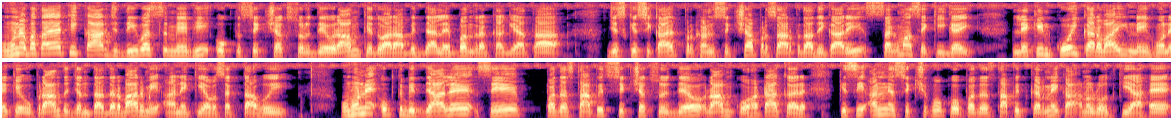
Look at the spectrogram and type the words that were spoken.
उन्होंने बताया कि कार्य दिवस में भी उक्त शिक्षक सूर्यदेव राम के द्वारा विद्यालय बंद रखा गया था, जिसकी शिकायत प्रखंड शिक्षा प्रसार पदाधिकारी सगमा से की गई, लेकिन कोई कार्रवाई नहीं होने के उपरांत जनता दरबार में आने की आवश्यकता हुई। उन्होंने उक्त विद्यालय से पदस्थापित शिक्षक सुखदेव राम को हटाकर किसी अन्य शिक्षकों को पदस्थापित करने का अनुरोध किया है।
